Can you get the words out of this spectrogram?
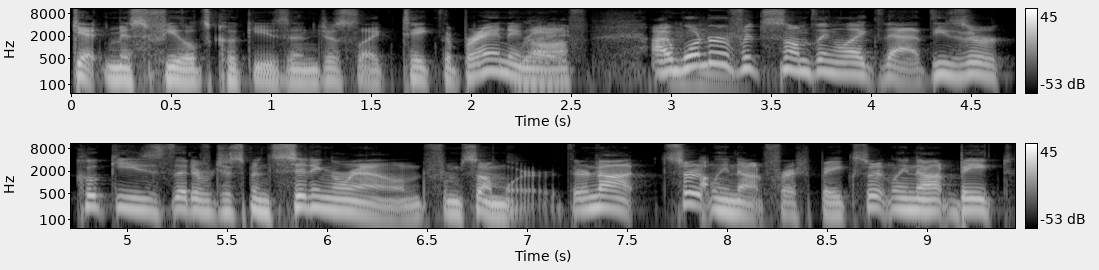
get Miss Fields cookies and just like take the branding Right. off. I wonder if it's something like that. These are cookies that have just been sitting around from somewhere. They're not certainly not fresh baked. Certainly not baked.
